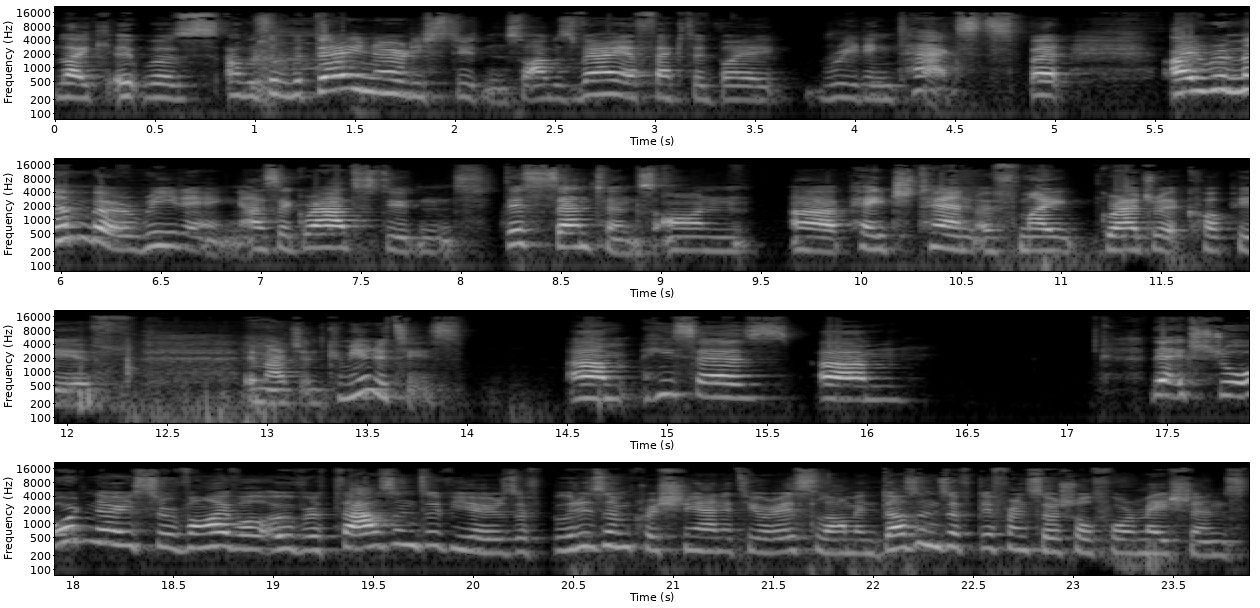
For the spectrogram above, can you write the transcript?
like it was i was a very nerdy student so i was very affected by reading texts. But i remember reading as a grad student this sentence on uh, page 10 of my graduate copy of imagined communities. Um, he says um, The extraordinary survival over thousands of years of Buddhism, Christianity, or Islam in dozens of different social formations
